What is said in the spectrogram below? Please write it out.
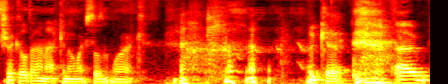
Trickle down economics doesn't work. okay. Um,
